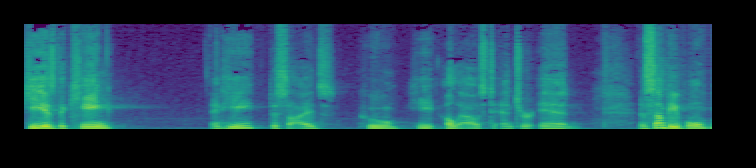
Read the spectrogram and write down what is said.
He is the king, and he decides who he allows to enter in. And some people,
